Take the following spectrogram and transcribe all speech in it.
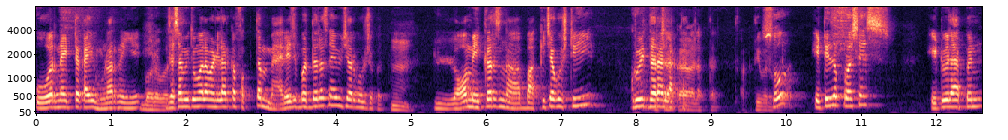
ओव्हरनाईट तर काही होणार नाहीये. बरोबर. जसं मी तुम्हाला म्हणणार का फक्त मॅरेज बद्दलच नाही विचार करू शकत. लॉ मेकर्सना बाकीच्या गोष्टी गृहित धरायला लागतात. So it is a process it will happen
